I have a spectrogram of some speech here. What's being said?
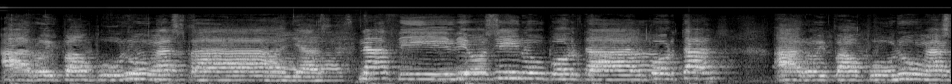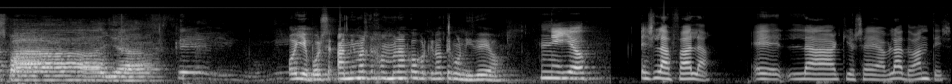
arro i pau por unhas fallas, nacidios in un portal, portal, arro i pau por unhas fallas. Oye, pues a mí me has dejado en blanco porque no tengo ni idea. Ni yo. Es la fala, eh, la que os he hablado antes.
